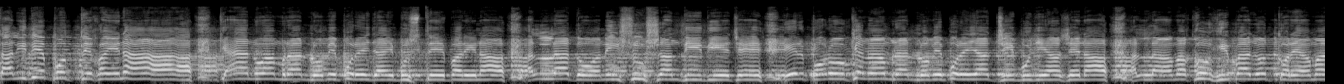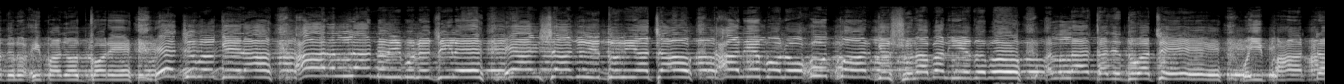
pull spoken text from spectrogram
তালি দিয়ে পড়তে হয় না। কেন আমরা লোভে পড়ে যাই বুঝতে পারি না। আল্লাহ তো অনেক সুখ শান্তি দিয়েছে। এরপরও কেন আমরা লোভে পড়ে যাচ্ছি বুঝে আসে না। আল্লাহ আমাকেও হেফাজত করে, আমাদেরও হেফাজত করে। এ যুবকেরা, আর আল্লাহ নবী বলেছিলেন, এ আয়সা যদি দুনিয়া চাও, তাহলে বলো উদ্মারকে সোনা বানিয়ে দেব। আল্লাহর কাছে দুয়াছে ওই পাহাড়টা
